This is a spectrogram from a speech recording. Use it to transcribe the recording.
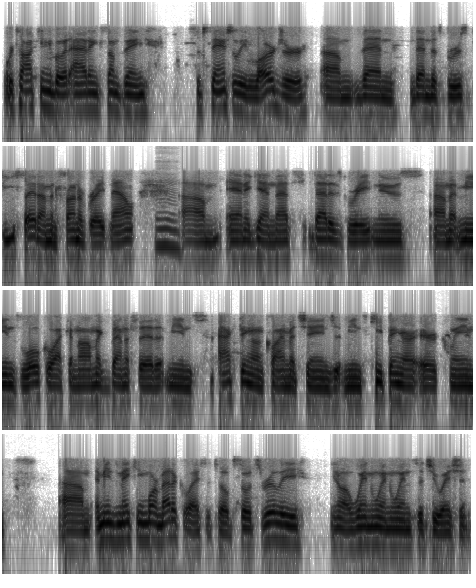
we're talking about adding something substantially larger um, than than this Bruce B site I'm in front of right now. Mm. Um, and again, that's that is great news. Um, it means local economic benefit. It means acting on climate change. It means keeping our air clean. Um, it means making more medical isotopes. So it's really you know a win-win-win situation.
